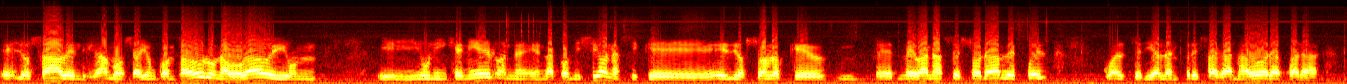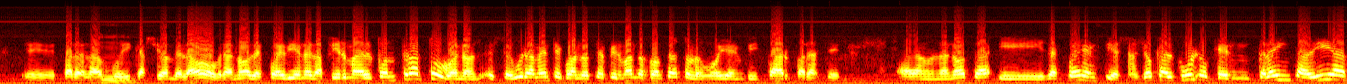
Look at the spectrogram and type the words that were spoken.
ellos saben, digamos, hay un contador, un abogado y un y un ingeniero en, en la comisión, así que ellos son los que me van a asesorar después cuál sería la empresa ganadora para eh, para la Mm. adjudicación de la obra, ¿no? Después viene la firma del contrato, bueno, seguramente cuando esté firmando el contrato los voy a invitar para que hagan una nota y después empieza. Yo calculo que en 30 días,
